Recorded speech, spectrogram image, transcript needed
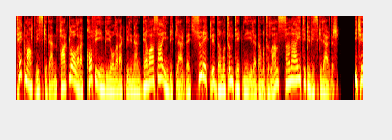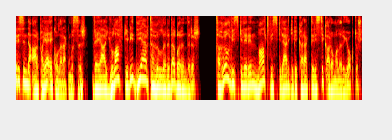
tek malt viskiden farklı olarak coffee imbiği olarak bilinen devasa imbiklerde sürekli damıtım tekniği ile damıtılan sanayi tipi viskilerdir. İçerisinde arpaya ek olarak mısır veya yulaf gibi diğer tahılları da barındırır. Tahıl viskilerin malt viskiler gibi karakteristik aromaları yoktur.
